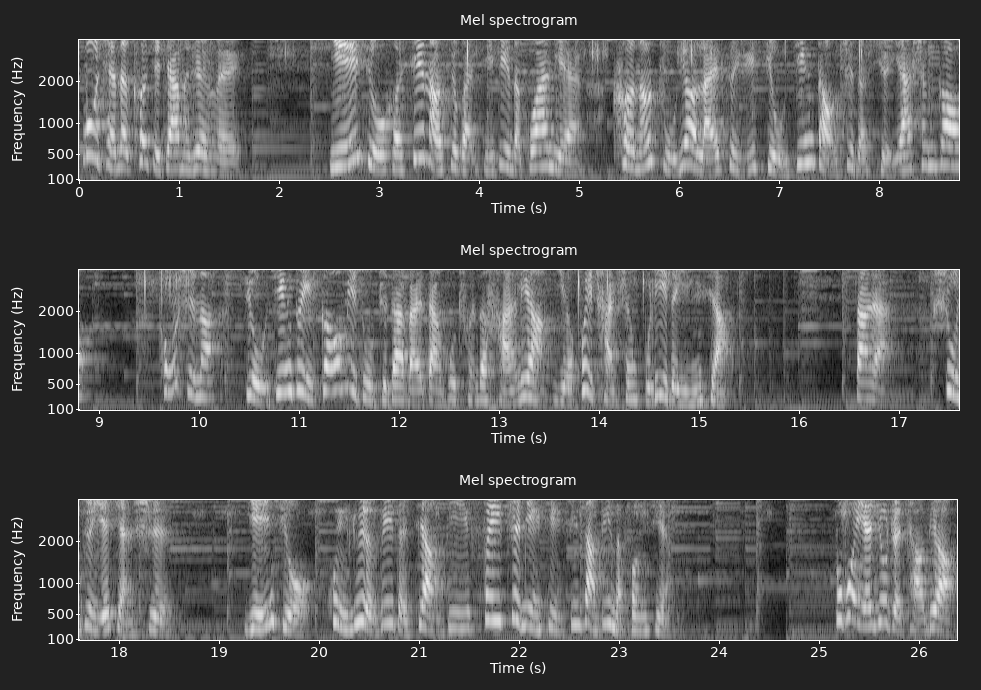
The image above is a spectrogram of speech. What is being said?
目前的科学家们认为，饮酒和心脑血管疾病的关联可能主要来自于酒精导致的血压升高。同时呢，酒精对高密度脂蛋白胆固醇的含量也会产生不利的影响。当然，数据也显示，饮酒会略微的降低非致命性心脏病的风险。不过，研究者强调，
